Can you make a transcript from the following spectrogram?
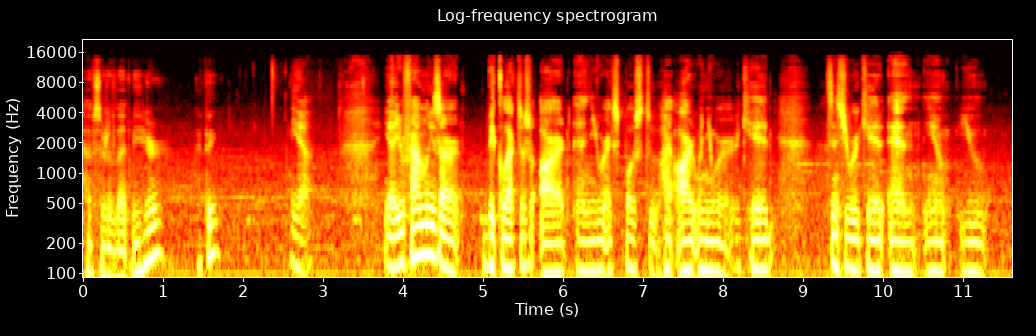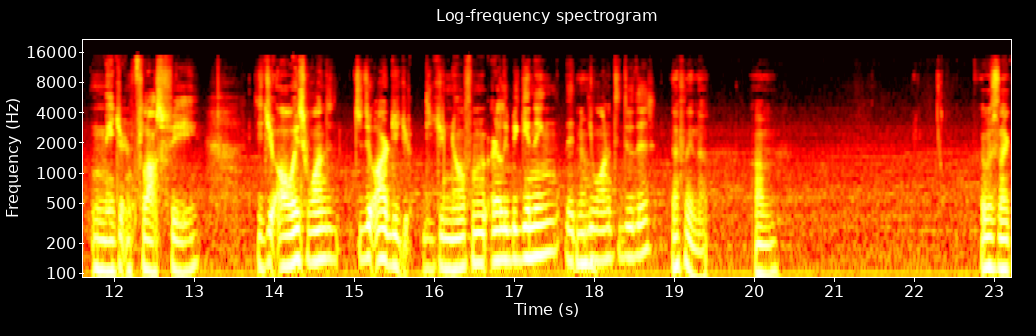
have sort of led me here, I think. Yeah. Yeah, your families are big collectors of art and you were exposed to high art when you were a kid since you were a kid and you know you majored in philosophy. Did you always wanted to do art? Did you did you know from an early beginning that No. you wanted to do this? Definitely not. Um, it was like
